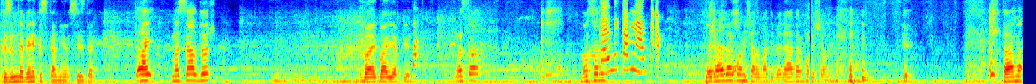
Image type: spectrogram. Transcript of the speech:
Kızım da beni kıskanıyor sizden. Ay masal dur. Bay bay yapıyor. Masal. Masal. Beraber konuşalım hadi beraber konuşalım. tamam.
